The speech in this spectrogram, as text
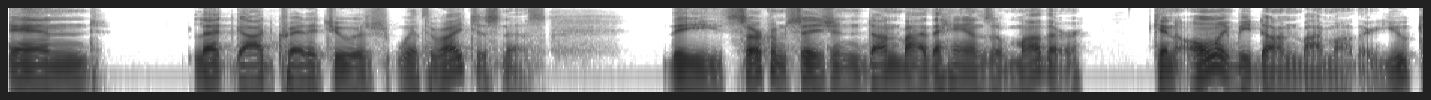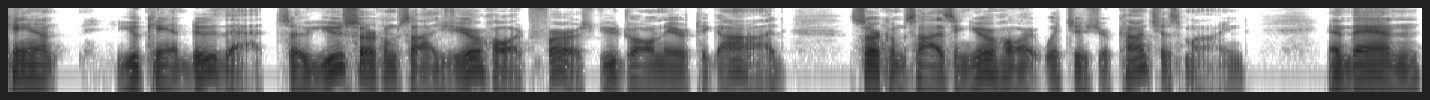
and let God credit you as with righteousness. The circumcision done by the hands of mother can only be done by mother. You can't you can't do that. So you circumcise your heart first. You draw near to God, circumcising your heart, which is your conscious mind, and then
